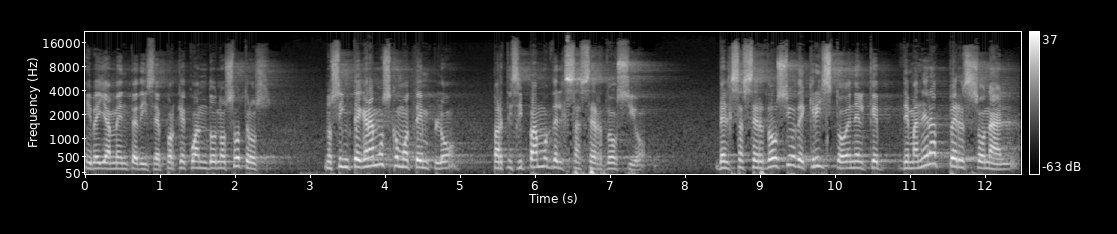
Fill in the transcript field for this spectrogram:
Y bellamente dice, porque cuando nosotros nos integramos como templo, participamos del sacerdocio, del sacerdocio de Cristo en el que de manera personal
